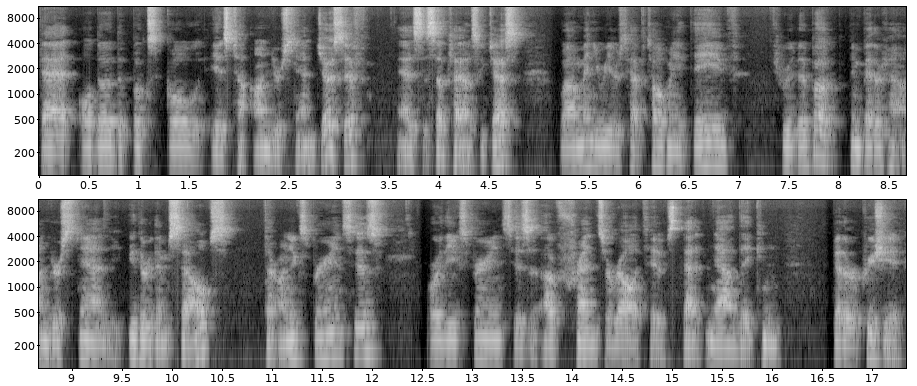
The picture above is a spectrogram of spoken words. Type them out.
that although the book's goal is to understand Joseph, as the subtitle suggests, well, many readers have told me they've, through the book, been better to understand either themselves, their own experiences, or the experiences of friends or relatives that now they can better appreciate.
